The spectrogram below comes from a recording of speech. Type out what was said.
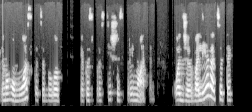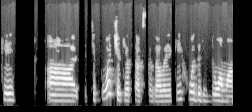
для мого мозку це було якось простіше сприймати. Отже, Валера це такий а, тіпочок, я б так сказала, який ходить вдома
